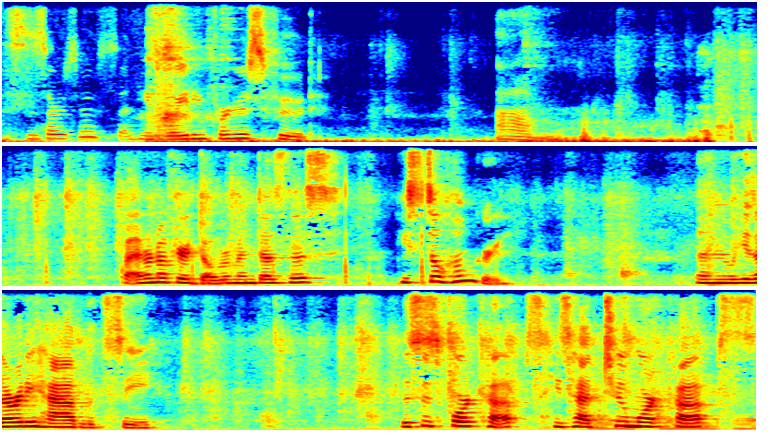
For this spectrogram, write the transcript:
This is our Zeus, and he's waiting for his food. Um, but I don't know if your Doberman does this. He's still hungry. And he's already had, let's see. This is four cups. He's had two more cups.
